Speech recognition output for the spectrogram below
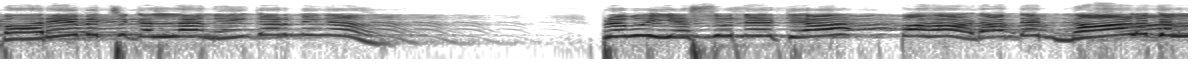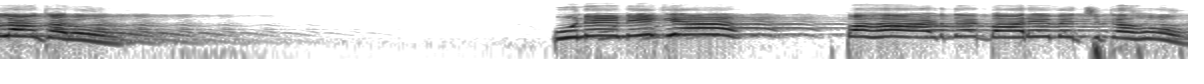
ਬਾਰੇ ਵਿੱਚ ਗੱਲਾਂ ਨਹੀਂ ਕਰਨੀਆਂ। ਪ੍ਰਭੂ ਯਿਸੂ ਨੇ ਕਿਹਾ, ਪਹਾੜਾਂ ਦੇ ਨਾਲ ਗੱਲਾਂ ਕਰੋ। ਉਹਨੇ ਨਹੀਂ ਕਿਹਾ, ਪਹਾੜ ਦੇ ਬਾਰੇ ਵਿੱਚ ਕਹੋ।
